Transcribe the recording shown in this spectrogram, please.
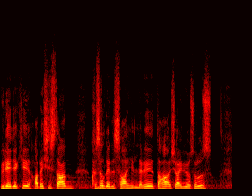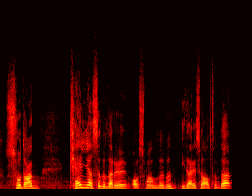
güneydeki Habeşistan, Kızıldeniz sahilleri daha aşağı iniyorsunuz. Sudan, Kenya sınırları Osmanlı'nın idaresi altında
